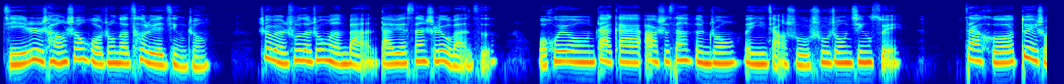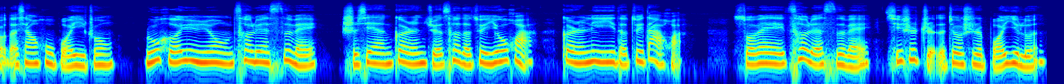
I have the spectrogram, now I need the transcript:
及日常生活中的策略竞争。这本书的中文版大约三十六万字，我会用大概二十三分钟为你讲述书中精髓，在和对手的相互博弈中，如何运用策略思维实现个人决策的最优化、个人利益的最大化。所谓策略思维，其实指的就是博弈论。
